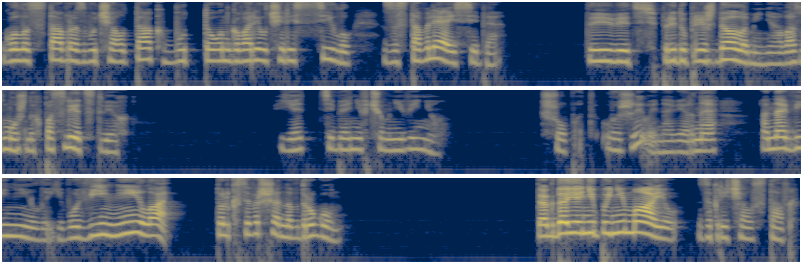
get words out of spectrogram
Голос Ставра звучал так, будто он говорил через силу, заставляя себя – ты ведь предупреждала меня о возможных последствиях. Я тебя ни в чем не виню. Шепот, лживый, наверное. Она винила его, винила, только совершенно в другом. «Тогда я не понимаю!» — закричал Ставр.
